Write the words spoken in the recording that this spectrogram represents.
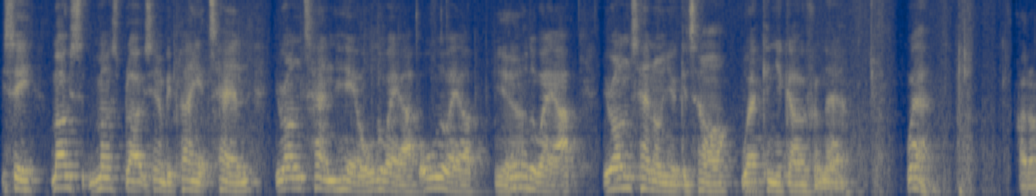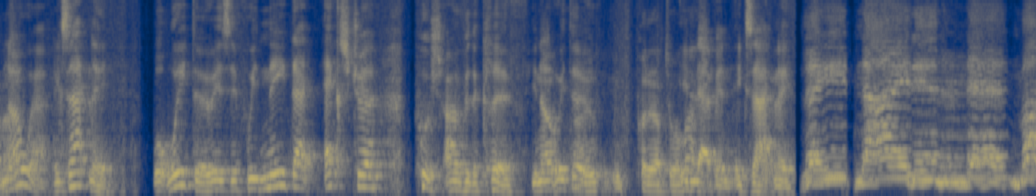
You see, most most blokes, you know, be playing at ten. You're on ten here, all the way up, all the way up, Yeah. all the way up. You're on ten on your guitar. Where can you go from there? Where? I don't know. Nowhere. Exactly. What we do is, if we need that extra push over the cliff, you know what we do? You put it up to 11. Eleven. Exactly. Late night internet marketing.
